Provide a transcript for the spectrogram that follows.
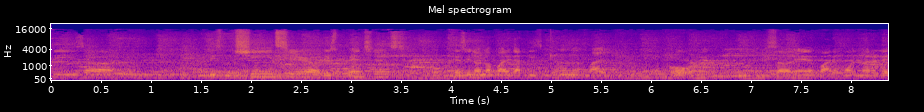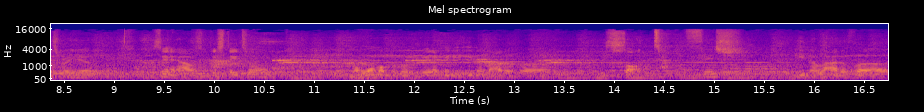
these uh, these machines here or these benches, because you know nobody got these guns like boy. So anybody want none of this right here. It's anyhow, so just stay tuned. I'm gonna warm up a little bit. I've been eating a lot of uh, salt fish, eating a lot of uh,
